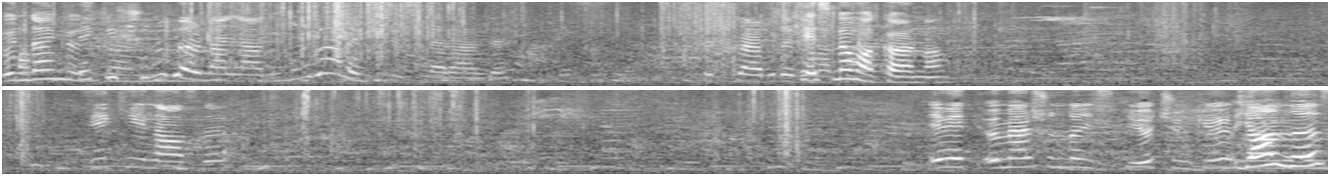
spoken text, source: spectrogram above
Önden göster. Peki şunu görmen lazım. Bunu görmemek istiyorsun herhalde. Çocuklar bu da bir Kesme makarna. makarna. Peki Nazlı. Evet Ömer şundan istiyor çünkü Yalnız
